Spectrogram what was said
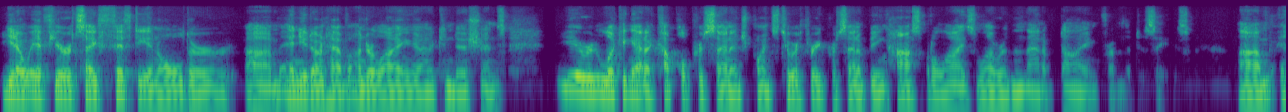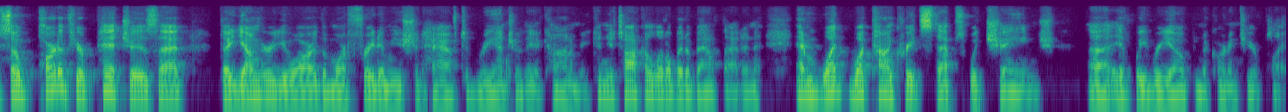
you know if you're say 50 and older um, and you don't have underlying uh, conditions, you're looking at a couple percentage points, two or three percent of being hospitalized, lower than that of dying from the disease. Um, so part of your pitch is that the younger you are, the more freedom you should have to re-enter the economy. Can you talk a little bit about that and and what what concrete steps would change uh, if we reopened according to your plan?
